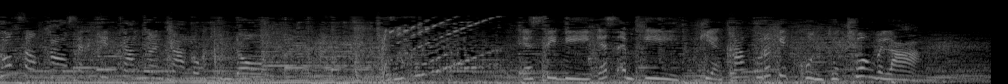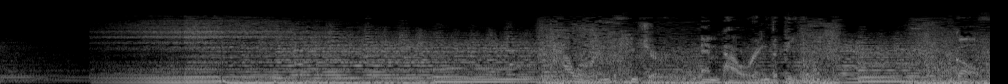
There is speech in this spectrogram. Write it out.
ร่วมเสริมข่าวเศรษฐกิจการเงินการลงทุนโดย SCB SME เคียงข้างธุรกิจคุณทุกช่วงเวลา empowering the people. Go.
